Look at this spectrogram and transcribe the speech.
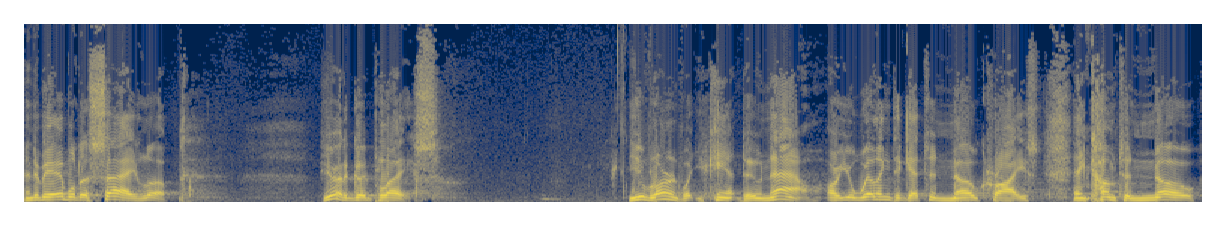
And to be able to say, Look, you're at a good place. You've learned what you can't do. Now, are you willing to get to know Christ and come to know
